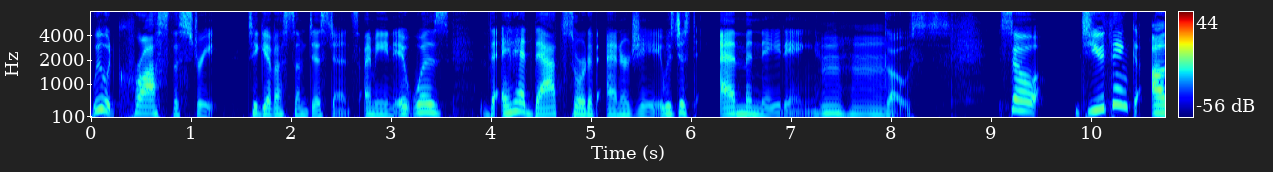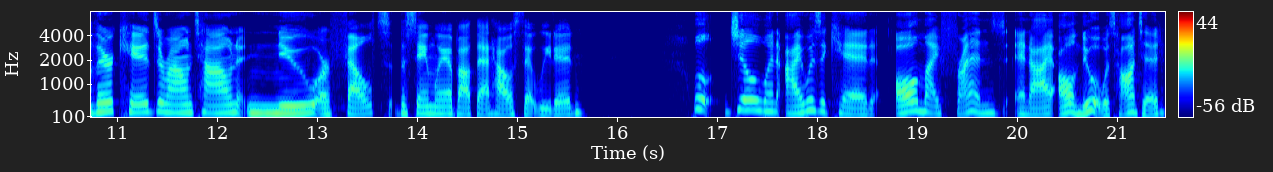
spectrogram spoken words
we would cross the street to give us some distance. I mean, it was the, it had that sort of energy. It was just emanating Mm-hmm. ghosts. So, do you think other kids around town knew or felt the same way about that house that we did? Well, Jill, when I was a kid, all my friends and I all knew it was haunted.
